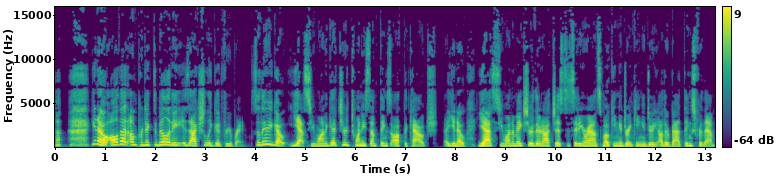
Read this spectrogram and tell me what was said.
you know, all that unpredictability is actually good for your brain. So there you go. Yes, you want to get your 20 somethings off the couch. Uh, you know, yes, you want to make sure they're not just sitting around smoking and drinking and doing other bad things for them.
